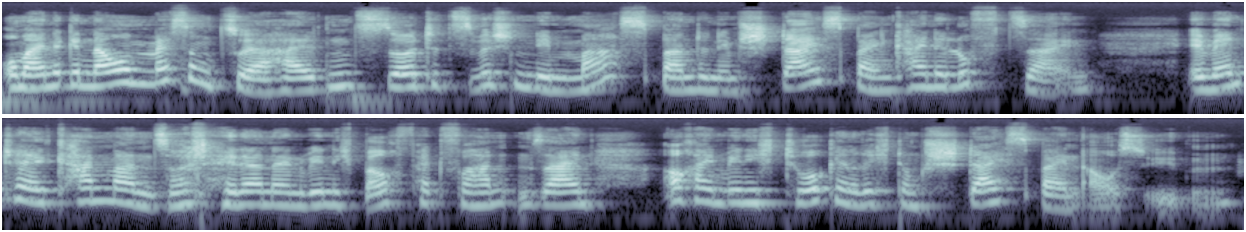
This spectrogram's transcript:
Um eine genaue Messung zu erhalten, sollte zwischen dem Maßband und dem Steißbein keine Luft sein. Eventuell kann man, sollte dann ein wenig Bauchfett vorhanden sein, auch ein wenig Druck in Richtung Steißbein ausüben.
